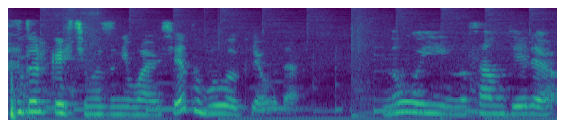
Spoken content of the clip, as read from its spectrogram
Только этим мы занимаемся. Это было клево, да. Ну и на самом деле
